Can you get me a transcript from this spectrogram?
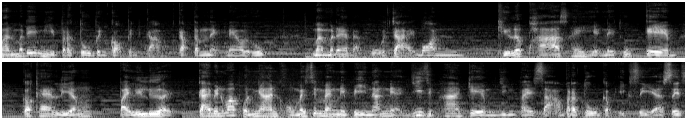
มันไม่ได้มีประตูเป็นกอบเป็นกำกับตำแหน่งแนวรุก มันไม่ได้แบบโหจ่ายบอลคิลเลอร์พาสให้เห็นในทุกเกม ก็แค่เลี้ยงไปเรื่อยๆ กลายเป็นว่าผลงานของแม็กซิมแมงในปีนั้นเนี่ย 25 เกมยิงไป 3 ประตูกับอีก4แอสซิส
